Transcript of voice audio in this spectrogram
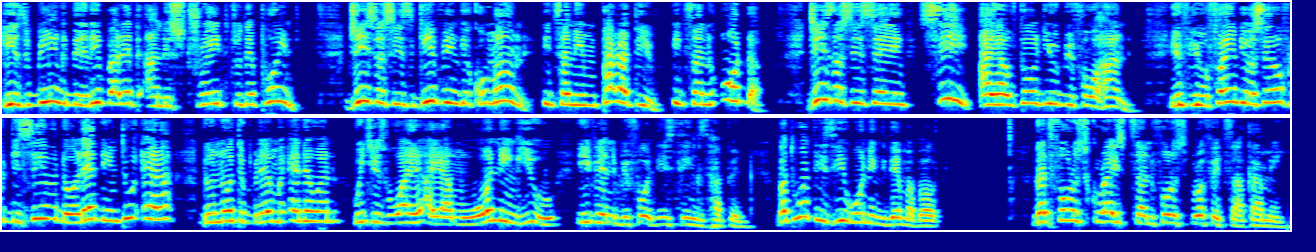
He's being deliberate and straight to the point. Jesus is giving a command. It's an imperative. It's an order. Jesus is saying, see, I have told you beforehand. If you find yourself deceived or led into error, do not blame anyone, which is why I am warning you even before these things happen. But what is he warning them about? That false Christs and false prophets are coming.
